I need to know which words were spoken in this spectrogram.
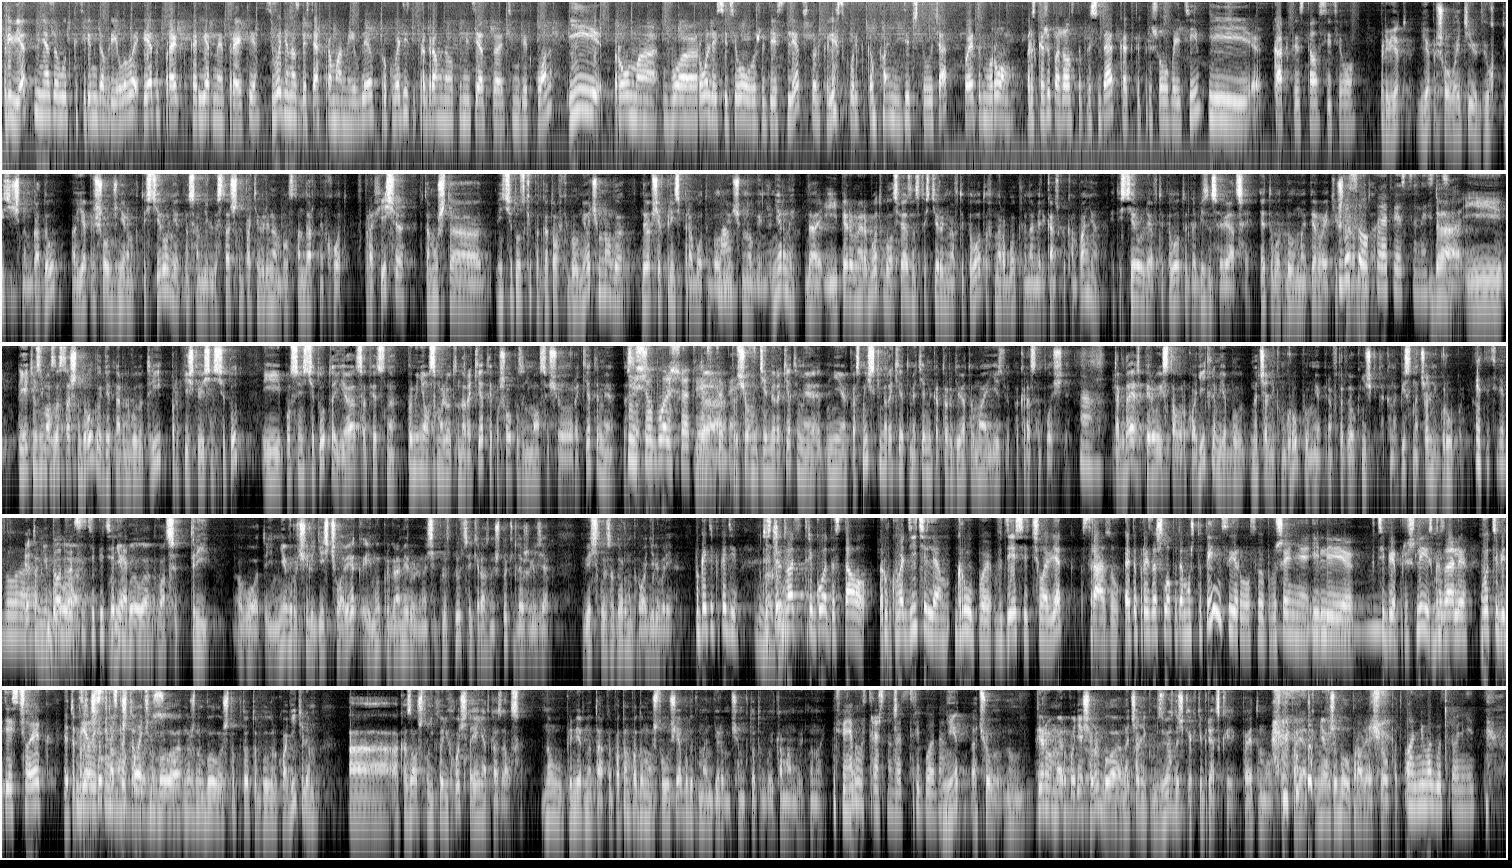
Привет, меня зовут Катерина Гаврилова, и это проект «Карьерные треки». Сегодня у нас в гостях Роман Ивлев, руководитель программного комитета TeamLead и Рома в роли CTO уже 10 лет, столько лет, сколько компании Digital HR. Поэтому, Ром, расскажи, пожалуйста, про себя, как ты пришел в IT и как ты стал CTO. Привет. Я пришел в IT в 2000 году. Я пришел инженером по тестированию. Это, на самом деле, достаточно по тем временам был стандартный вход профессию, потому что институтской подготовки было не очень много, да и вообще, в принципе, работы было Вау. не очень много инженерной. Да, и первая моя работа была связана с тестированием автопилотов. Мы работали на американскую компанию и тестировали автопилоты для бизнес-авиации. Это вот была моя первая айтишная Высокая работа. Высокая ответственность. Да, и я этим занимался достаточно долго, где-то, наверное, года три, практически весь институт. И после института я, соответственно, поменял самолеты на ракеты, пошел позанимался еще ракетами. Достаточно... Еще больше ответственность. Да, причем теми ракетами, не космическими ракетами, а теми, которые 9 мая ездят по Красной площади. А. Тогда я впервые стал руководителем, я был начальником группы, у меня прямо в трудовой книжке так и написано, начальник группы. Это тебе было Это мне до было, 25 лет? Мне было 23. Вот, и мне вручили 10 человек, и мы программировали на C++ всякие разные штуки для железяк весело и задорно проводили время. Погоди, погоди. Гажу. То есть ты в 23 года стал руководителем группы в 10 человек сразу. Это произошло потому, что ты инициировал свое повышение или к тебе пришли и ну, сказали, ну, вот тебе 10 человек, Это произошло, потому что, что нужно было, нужно было, чтобы кто-то был руководителем, а оказалось, что никто не хочет, а я не отказался. Ну, примерно так. И потом подумал, что лучше я буду командиром, чем кто-то будет командовать мной. И тебе вот. не было страшно 23 года? Нет, а что? Ну, первая моя руководящая роль была начальником звездочки Октябрятской, поэтому все в порядке. У меня уже был управляющий опыт. Он не могу сравнить.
